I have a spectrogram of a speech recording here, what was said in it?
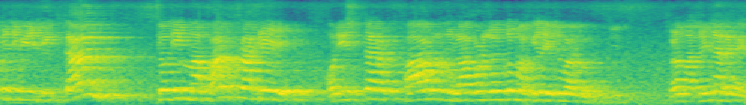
পৃথিবীর বিজ্ঞান যদি মাফাত রাখে পরিষ্কার ফার নোলা পর্যন্ত মাফিয়ে দিতে পারব তোরা মাথায় না রেখে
